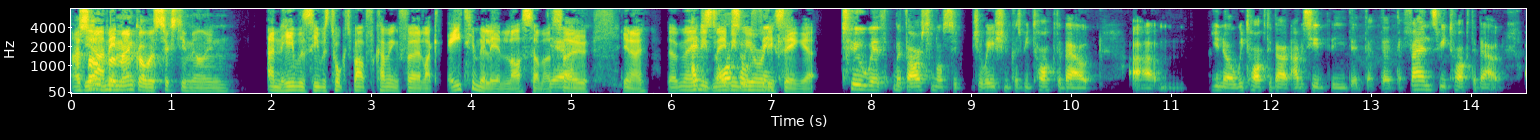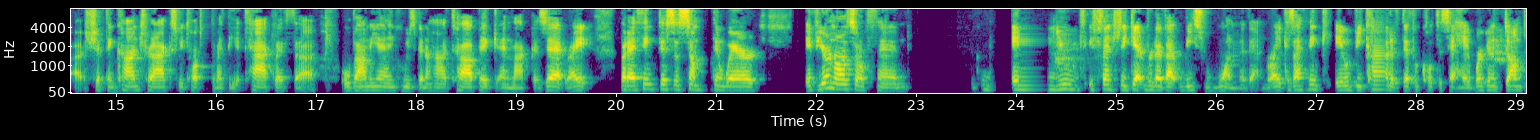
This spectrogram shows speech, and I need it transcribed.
I saw Yeah, I mean- was 60 million. and he was he was talked about for coming for like 80 million last summer. Yeah. So you know, maybe maybe we're already think- seeing it. Too with with Arsenal's situation because we talked about um, you know we talked about obviously the the, the defense we talked about uh, shifting contracts we talked about the attack with uh, Aubameyang who's been a hot topic and Lacazette right? But I think this is something where if you're an Arsenal fan and you essentially get rid of at least one of them, right? Because I think it would be kind of difficult to say, hey, we're going to dump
